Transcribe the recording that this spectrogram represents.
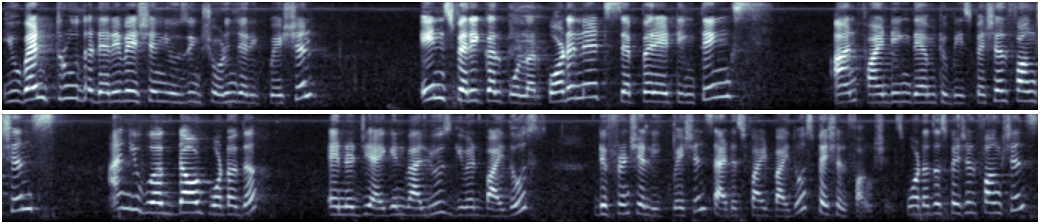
you went through the derivation using Schrodinger equation in spherical polar coordinates separating things and finding them to be special functions and you worked out what are the energy eigenvalues given by those differential equations satisfied by those special functions. What are the special functions?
